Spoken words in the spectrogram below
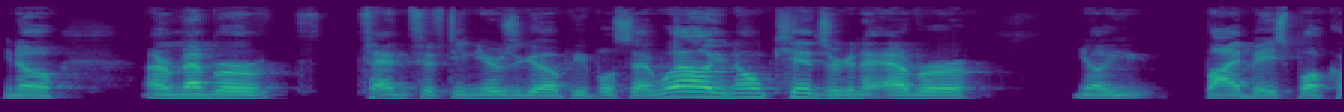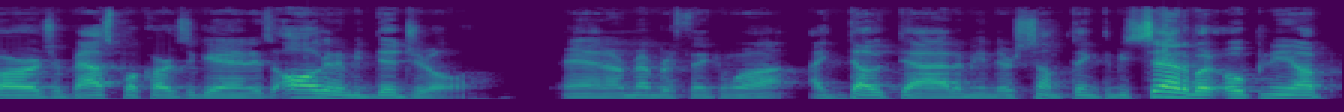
You know, I remember 10, 15 years ago, people said, well, you know, kids are going to ever, you know, buy baseball cards or basketball cards again. It's all going to be digital. And I remember thinking, well, I doubt that. I mean, there's something to be said about opening up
